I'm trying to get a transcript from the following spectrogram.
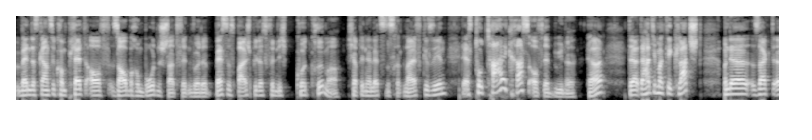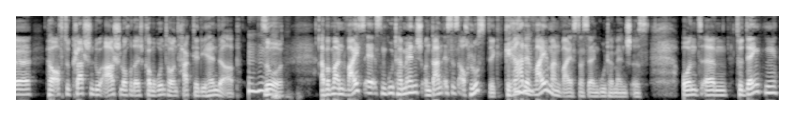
wenn das Ganze komplett auf sauberem Boden stattfinden würde. Bestes Beispiel ist, finde ich, Kurt Krömer. Ich habe den ja letztens live gesehen. Der ist total krass auf der Bühne. Ja, da, da hat jemand geklatscht und der sagt, äh, hör auf zu klatschen, du Arschloch, oder ich komme runter und hack dir die Hände ab. Mhm. So. Aber man weiß, er ist ein guter Mensch und dann ist es auch lustig, gerade Mhm. weil man weiß, dass er ein guter Mensch ist. Und ähm, zu denken,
